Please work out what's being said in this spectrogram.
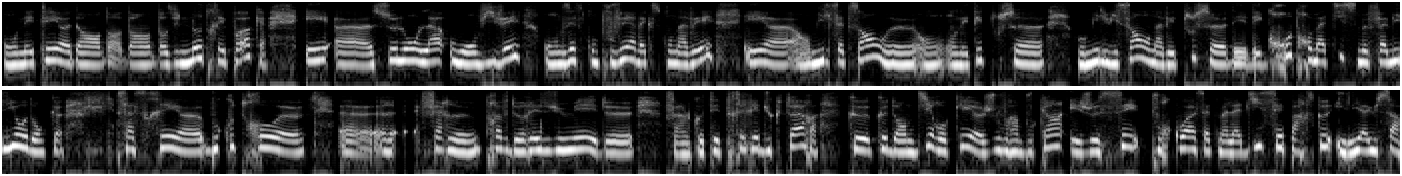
on était dans, dans, dans, dans, une autre époque et selon là où on vivait, on faisait ce qu'on pouvait avec ce qu'on avait. Et en 1700, on, on, était tous, au 1800, on avait tous des, des, gros traumatismes familiaux. Donc, ça serait beaucoup trop faire preuve de résumé et de, enfin, le côté très réducteur que, que d'en dire ok, euh, j'ouvre un bouquin et je sais pourquoi cette maladie, c'est parce qu'il y a eu ça.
